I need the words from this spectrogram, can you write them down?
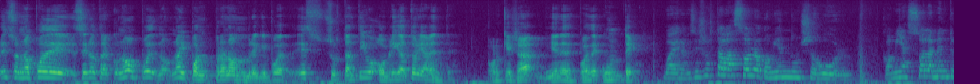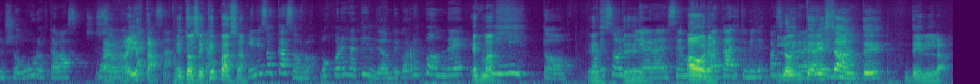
eso no puede ser otra cosa. No, puede- no, no hay pronombre que pueda. Es sustantivo obligatoriamente. Porque ya viene después de un té. bueno, pues si yo estaba solo comiendo un yogur, comías solamente un yogur o estabas Bueno, solo ahí en la está. casa. Entonces, etcétera. ¿qué pasa? En esos casos, vos pones la tilde donde corresponde Es más, y listo. Por eso este, le agradecemos ahora, acá, este humilde espacio. Lo interesante de la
